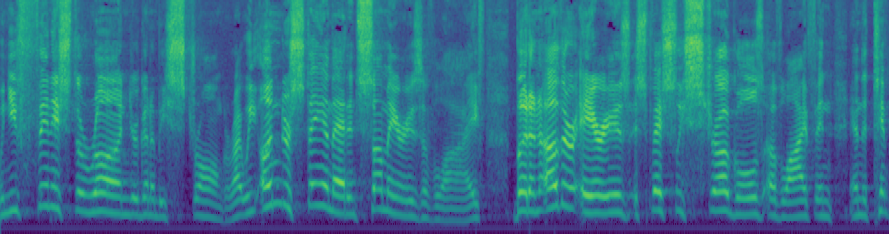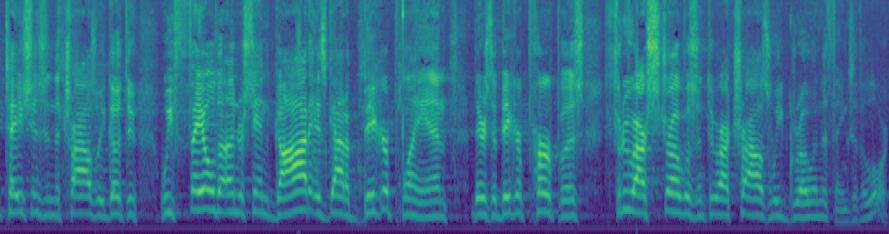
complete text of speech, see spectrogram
When you finish the run, you're going to be stronger, right? We understand that in some areas of life, but in other areas, especially struggles of life and, and the temptations and the trials we go through, we fail to understand God has got a bigger plan. There's a bigger purpose. Through our struggles and through our trials, we grow in the things of the Lord.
